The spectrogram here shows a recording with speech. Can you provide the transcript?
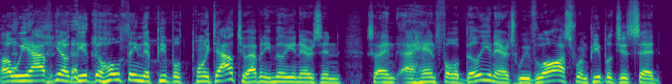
Uh, we have, you know, the, the whole thing that people point out to how many millionaires and, and a handful of billionaires we've lost when people just said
